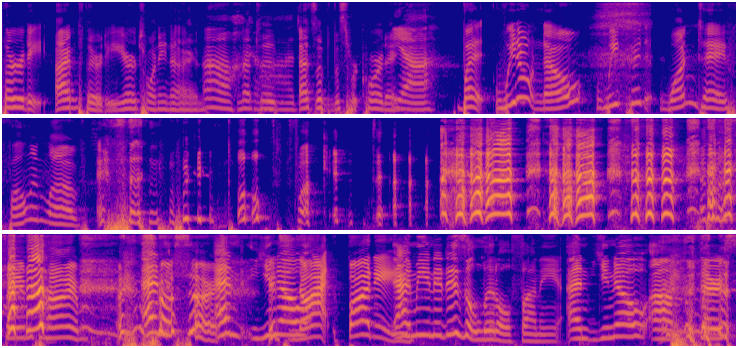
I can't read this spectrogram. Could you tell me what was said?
thirty. I'm thirty. You're twenty nine. Oh That's God. a, as of this recording. yeah. But we don't know. We could one day fall in love and then we both fucking die at the same time. I'm And- so sorry. and you it's know, not funny. I mean, it is a little funny. And you know, um, there's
